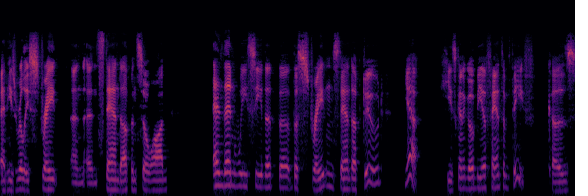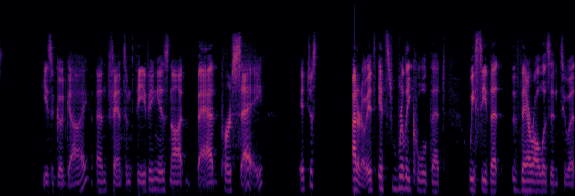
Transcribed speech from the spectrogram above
and he's really straight and and stand up and so on and then we see that the the straight and stand up dude yeah he's going to go be a phantom thief cuz he's a good guy and phantom thieving is not bad per se. It just i don't know it's it's really cool that we see that they're all as into it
